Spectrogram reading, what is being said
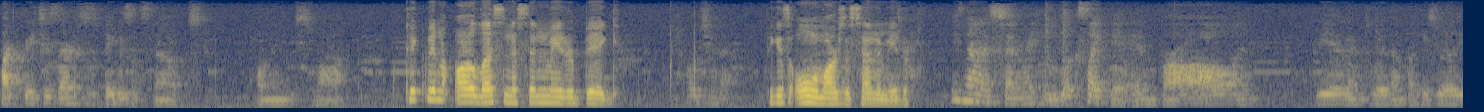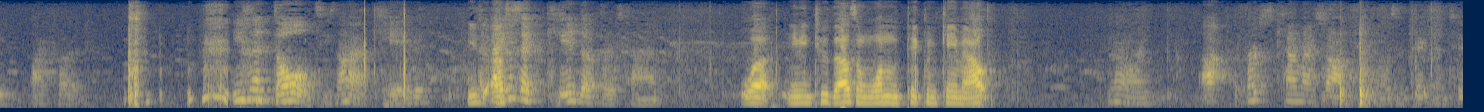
By creatures that are as big as its nose. Or maybe smaller. Pikmin are less than a centimeter big How'd you know? because Olimar's a centimeter. He's not a centimeter. He looks like it in Brawl and games with him, but he's really five foot. He's an adult. He's not a kid. He's I us. thought you said kid the first time. What? You mean 2001 when Pikmin came out? No, and, uh, the first time I saw Pikmin was in Pikmin 2.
